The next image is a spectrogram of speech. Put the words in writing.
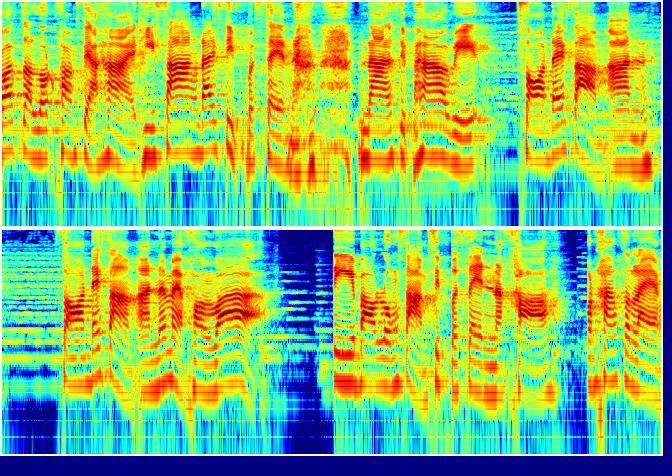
ก็จะลดความเสียหายที่สร้างได้ 10%นาน 15 วิซ้อนได้ 3 อัน ซ้อนได้ 3 อันนั่นหมายความว่า ตีเบาลง 30%นะคะ ค่อนข้างจะแรง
